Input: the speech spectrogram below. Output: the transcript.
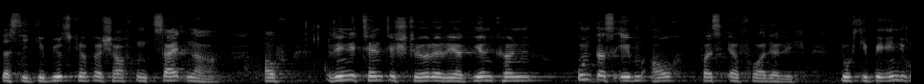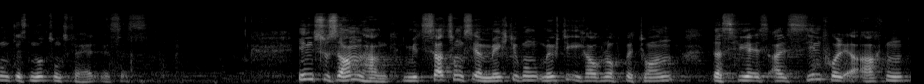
dass die Gebietskörperschaften zeitnah auf renitente Störer reagieren können und das eben auch, falls erforderlich, durch die Beendigung des Nutzungsverhältnisses. Im Zusammenhang mit Satzungsermächtigung möchte ich auch noch betonen, dass wir es als sinnvoll erachten,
